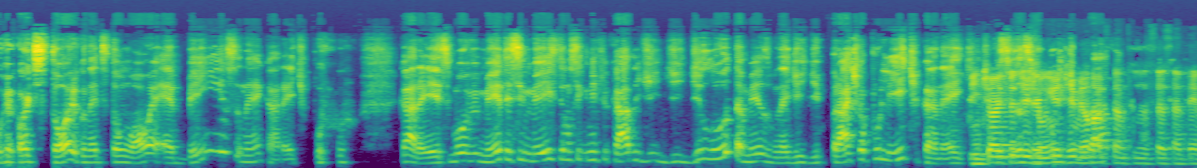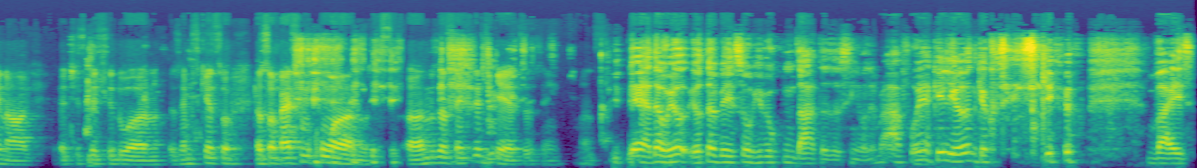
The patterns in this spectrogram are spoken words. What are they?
o recorte histórico, né, de Stonewall, é, é bem isso, né, cara, é tipo, cara, esse movimento, esse mês tem um significado de, de, de luta mesmo, né? De, de prática política, né? 28 de junho de 1969. Eu tinha esquecido o ano. Eu sempre esqueço. Eu sou péssimo com anos. anos eu sempre esqueço, assim. É, não, eu, eu também sou horrível com datas, assim. Eu lembro, ah, foi aquele ano que aconteceu. Mas,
